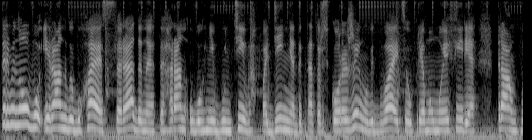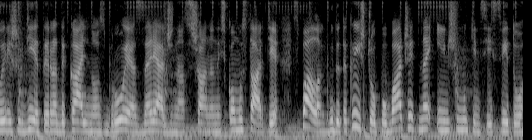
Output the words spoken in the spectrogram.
Терміново Іран вибухає зсередини. Тегеран у вогні бунтів. Падіння диктаторського режиму відбувається у прямому ефірі. Трамп вирішив діяти радикально. Зброя заряджена США на низькому старті. Спалах буде такий, що побачить на іншому кінці світу.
